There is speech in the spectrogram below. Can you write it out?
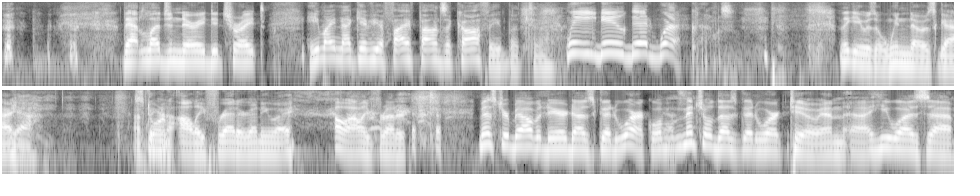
that legendary Detroit, He might not give you five pounds of coffee, but uh, we do good work. I think he was a Windows guy. yeah. I'm Storm- thinking of Ollie Fretter anyway. Oh, Ollie Fretter. Mr. Belvedere does good work. Well, Yes. Mitchell does good work too, and uh, he was uh,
